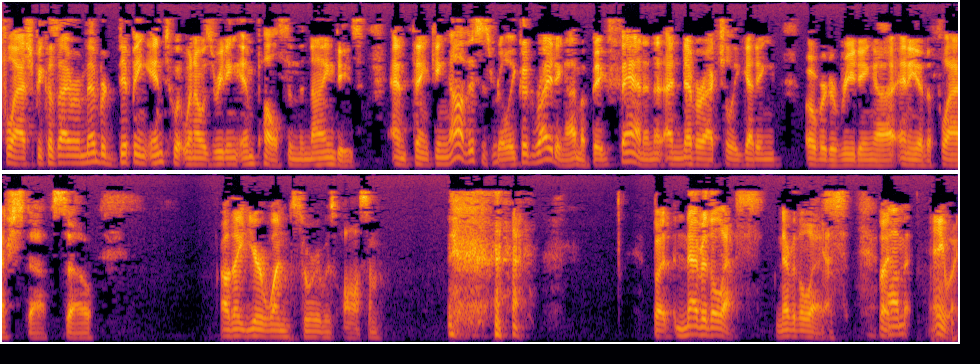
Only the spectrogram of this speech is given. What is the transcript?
Flash because I remember dipping into it when I was reading Impulse in the 90s and thinking, "Oh, this is really good writing. I'm a big fan." And and never actually getting over to reading uh, any of the Flash stuff. So Oh, that year one story was awesome. but nevertheless, nevertheless. But Um, anyway,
